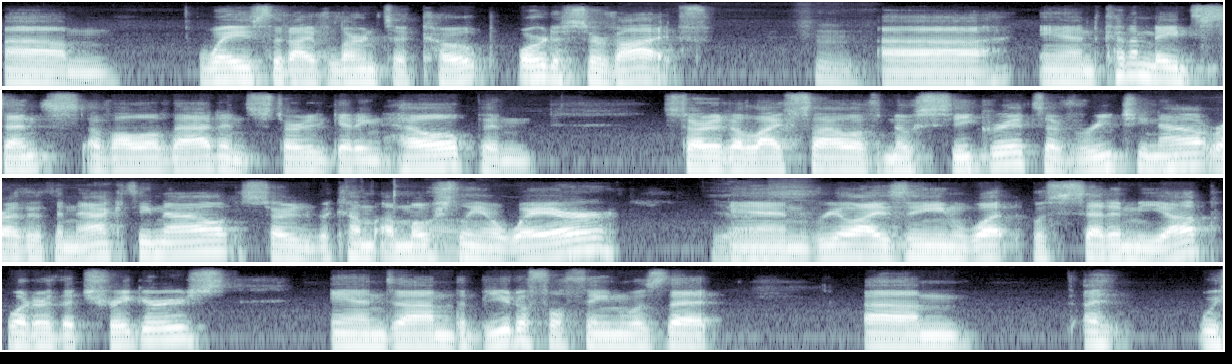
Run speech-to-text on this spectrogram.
um, ways that I've learned to cope or to survive hmm. uh, and kind of made sense of all of that and started getting help and started a lifestyle of no secrets of reaching out rather than acting out started to become emotionally wow. aware yes. and realizing what was setting me up what are the triggers and um, the beautiful thing was that um, I, we,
